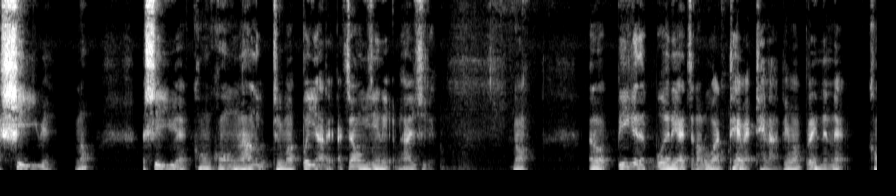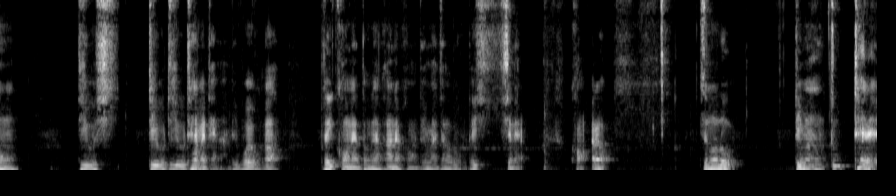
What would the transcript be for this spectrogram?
အရှိကြီးပဲနော်အရှိကြီးပဲခွန်ခွန်ငါလို့ဒီမှာပိတ်ရတဲ့အကြောင်းရင်းတွေအများကြီးရှိတယ်နော်အဲ့တော့ပြီးခဲ့တဲ့ပွဲတွေကကျွန်တော်တို့ကထဲ့မဲ့ထင်တာဒီမှာပြိနေနဲ့ခွန်ဒီကိုဒီကိုဒီကိုထဲ့မဲ့ထင်တာဒီပွဲကိုနော် break ခွန်နဲ့300ခါနဲ့ခွန်ဒီမှာကျွန်တော်တို့ break ရှင်းနဲ့ခွန်အဲ့တော့ကျွန်တော်တို့ဒီမှာသူထည့်တဲ့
